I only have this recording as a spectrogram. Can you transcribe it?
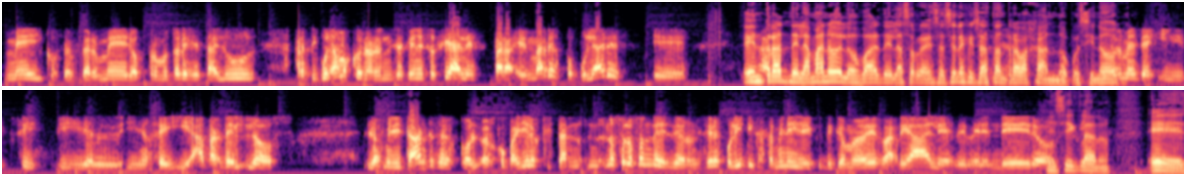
médicos, enfermeros, promotores de salud, articulamos con organizaciones sociales. Para En barrios populares... Eh, Entran de la mano de los de las organizaciones que ya están trabajando, pues si no... Realmente, y sí, y, el, y no sé, y aparte los los militantes, los, los, compañeros que están, no solo son de, organizaciones políticas, también hay de, de ves barriales, de merenderos. Sí, claro. Eh,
